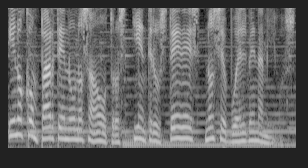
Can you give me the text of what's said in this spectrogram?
y no comparten unos a otros y entre ustedes no se vuelven amigos.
